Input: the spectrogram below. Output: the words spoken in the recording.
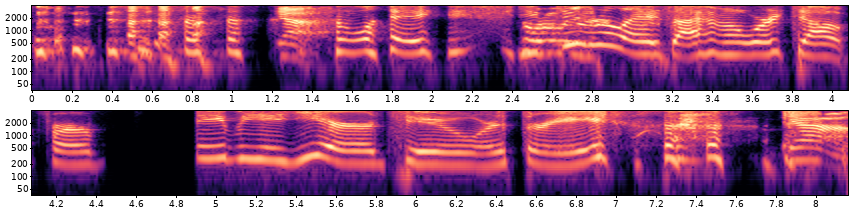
yeah. like you do realize I haven't worked out for maybe a year or two or three. Yeah.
